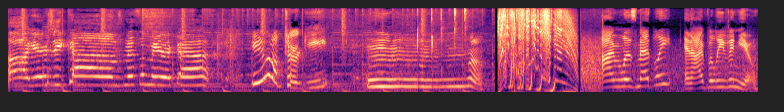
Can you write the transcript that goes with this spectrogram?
oh, here she comes, Miss America. You little turkey. Mm -hmm. I'm Liz Medley, and I believe in you.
